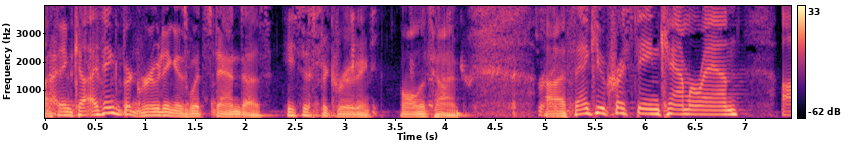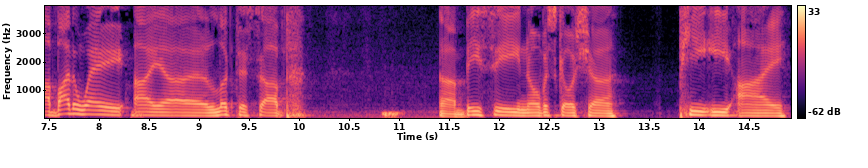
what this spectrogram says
I think I think begruding is what Stan does. He's just begruding all the time. Uh, thank you, Christine Cameron. Uh, by the way, I uh, looked this up. Uh, BC, Nova Scotia, PEI,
